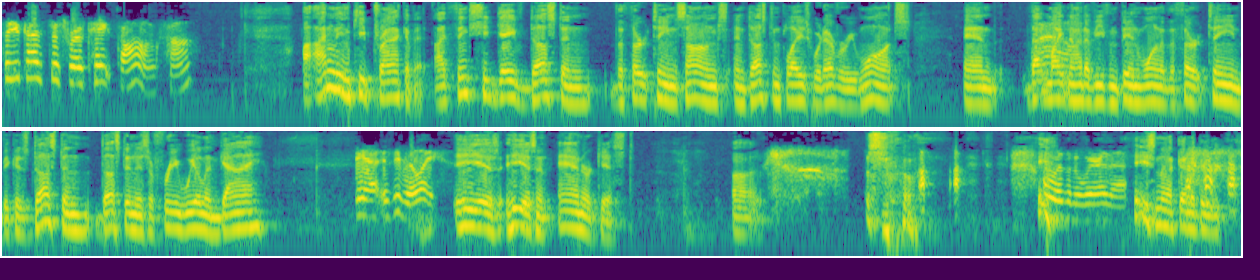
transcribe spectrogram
so you guys just rotate songs, huh? I don't even keep track of it. I think she gave Dustin the 13 songs, and Dustin plays whatever he wants, and that Wow. might not have even been one of the 13 because Dustin Dustin is a freewheeling guy. Yeah, is he really? He is he is an anarchist. Uh, so I wasn't aware of that. he's not going to be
